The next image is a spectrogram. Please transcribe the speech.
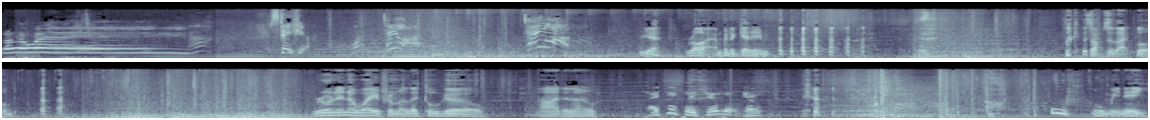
Run away! Stay here. What? Teyla? Teyla! Yeah, right, I'm going to get him. Look at the size of that club. Running away from a little girl. I don't know. I think they should have, Joe. Oof, oh, me knee.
